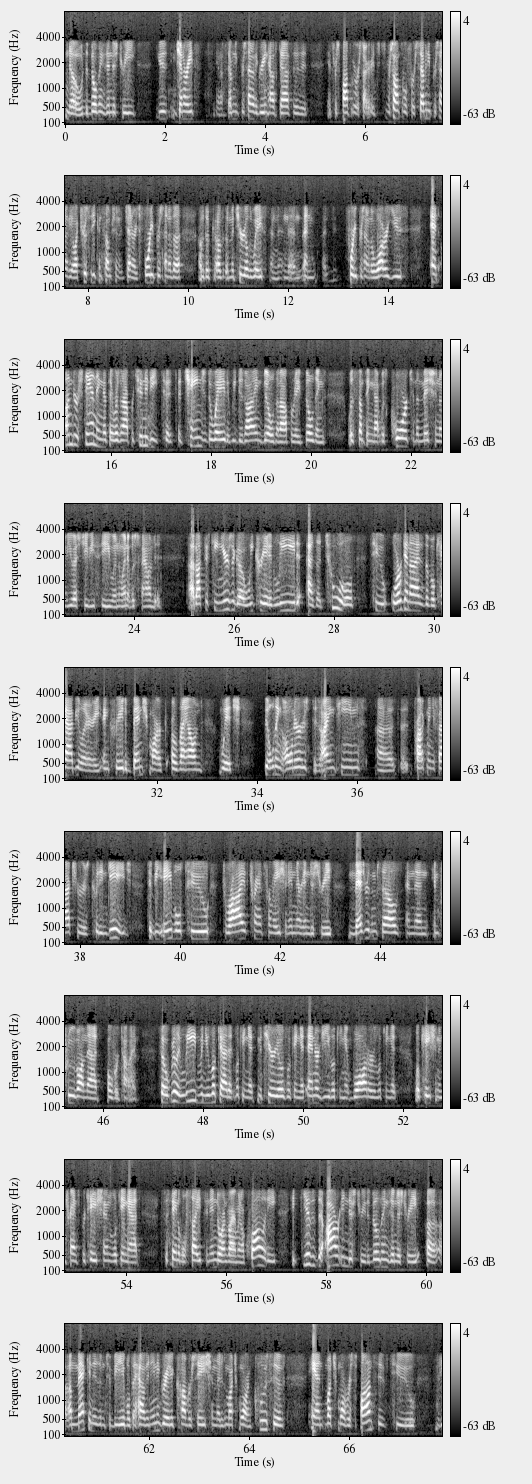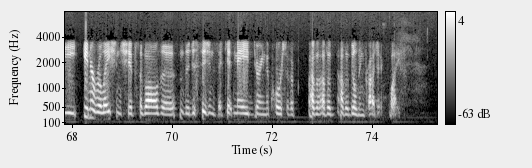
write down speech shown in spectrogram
node. The buildings industry use, generates you know, 70% of the greenhouse gases. It it's responsible, or sorry, it's responsible for 70% of the electricity consumption. It generates 40% of the of the of the materials waste and and and, and 40% of the water use. And understanding that there was an opportunity to, to change the way that we design, build, and operate buildings was something that was core to the mission of USGBC when, when it was founded. About 15 years ago, we created LEED as a tool to organize the vocabulary and create a benchmark around which building owners, design teams, uh, product manufacturers could engage to be able to drive transformation in their industry, measure themselves, and then improve on that over time. So, really, LEED when you look at it, looking at materials, looking at energy, looking at water, looking at location and transportation, looking at sustainable sites and indoor environmental quality, it gives the, our industry, the buildings industry, uh, a mechanism to be able to have an integrated conversation that is much more inclusive and much more responsive to the interrelationships of all the, the decisions that get made during the course of a, of a, of a, of a building project life.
